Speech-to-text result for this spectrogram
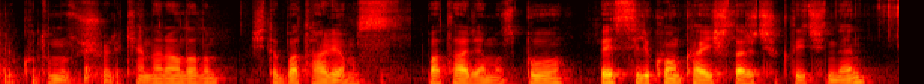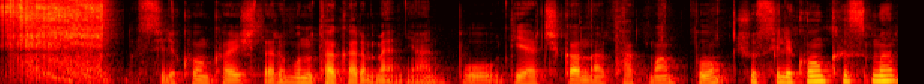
Şöyle kutumuzu şöyle kenara alalım. İşte bataryamız. Bataryamız bu. Ve silikon kayışları çıktı içinden. Silikon kayışları. Bunu takarım ben yani. Bu diğer çıkanları takmam. Bu. Şu silikon kısmı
